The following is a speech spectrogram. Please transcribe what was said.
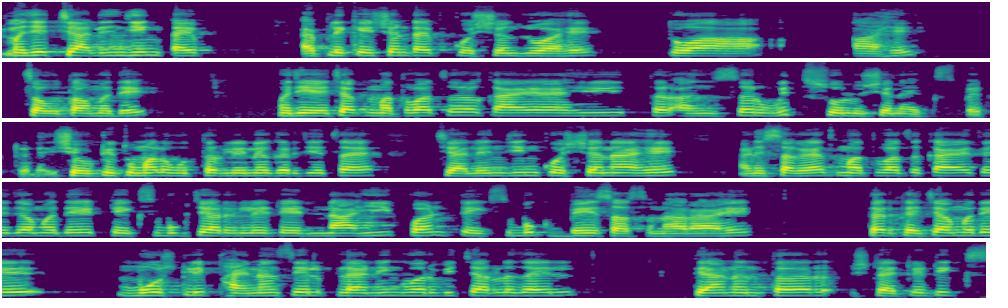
म्हणजे challenging type application type question जो आहे तो आहे चौथामध्ये. म्हणजे याच्यात महत्त्वाचं काय आहे तर आन्सर विथ सोल्युशन एक्सपेक्टेड आहे. शेवटी तुम्हाला उत्तर लिहिणं गरजेचं आहे. चॅलेंजिंग क्वेश्चन आहे. आणि सगळ्यात महत्त्वाचं काय आहे त्याच्यामध्ये टेक्स्टबुकच्या रिलेटेड नाही पण टेक्स्टबुक बेस असणार आहे. तर त्याच्यामध्ये मोस्टली फायनान्शियल प्लॅनिंगवर विचारलं जाईल. त्यानंतर स्टॅटिटिक्स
